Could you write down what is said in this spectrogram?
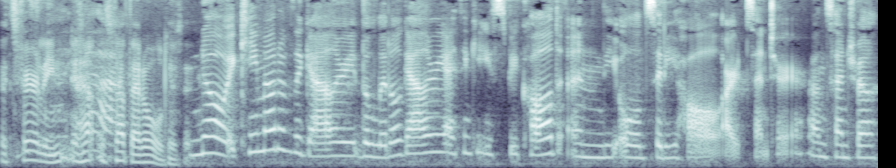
it's fairly. Yeah. It's not that old, is it? No, it came out of the gallery, the Little Gallery, I think it used to be called, and the old City Hall Art Center on Central.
